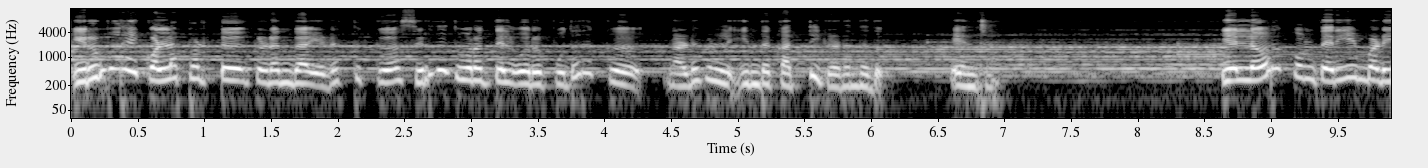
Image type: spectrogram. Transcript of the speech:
இரும்பரை கொல்லப்பட்டு கிடந்த இடத்துக்கு சிறிது தூரத்தில் ஒரு புதருக்கு நடுவில் இந்த கத்தி கிடந்தது என்றான். எல்லோருக்கும் தெரியும்படி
